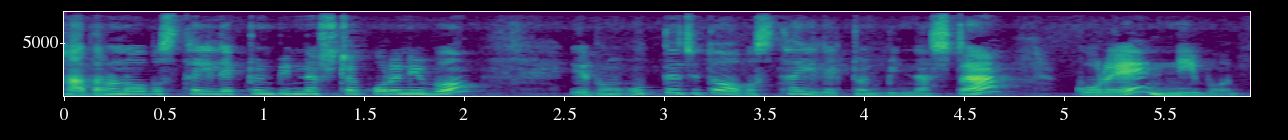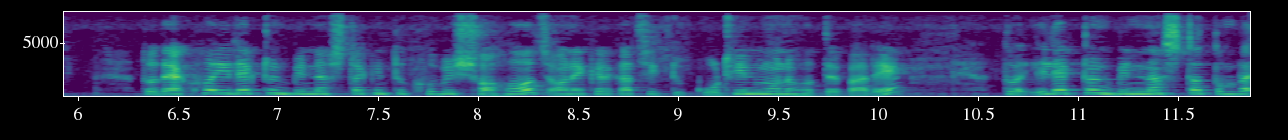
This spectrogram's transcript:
সাধারণ অবস্থায় ইলেকট্রন বিন্যাসটা করে নিব এবং উত্তেজিত অবস্থায় ইলেকট্রন বিন্যাসটা করে নিব। তো দেখো, ইলেকট্রন বিন্যাসটা কিন্তু খুবই সহজ, অনেকের কাছে একটু কঠিন মনে হতে পারে। তো ইলেকট্রন বিন্যাসটা তোমরা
